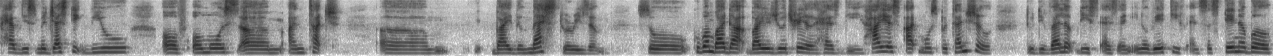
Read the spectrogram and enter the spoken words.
have this majestic view of almost um, untouched um, by the mass tourism. So Kubang Badak Biogeo Trail has the highest utmost potential to develop this as an innovative and sustainable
